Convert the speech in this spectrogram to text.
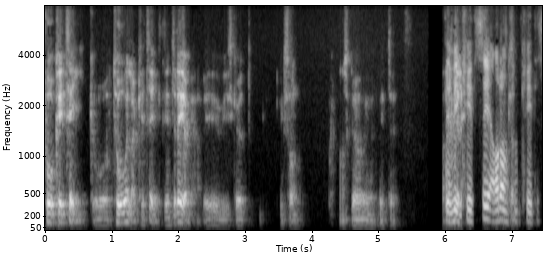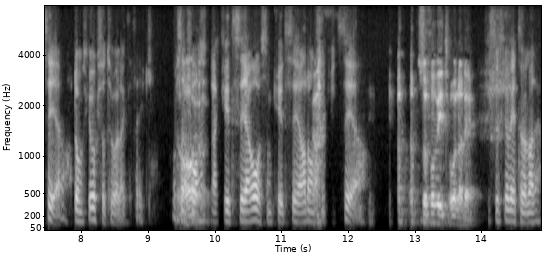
få kritik och tåla kritik. Det är inte det jag menar. Det är, vi ska liksom, man ska lite... Det vi kritiserar de som kritiserar, de ska också tåla kritik. Och sen ja. får andra kritisera oss som kritiserar ja. som kritiserar. Så får vi tåla det. Så ska vi tåla det.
